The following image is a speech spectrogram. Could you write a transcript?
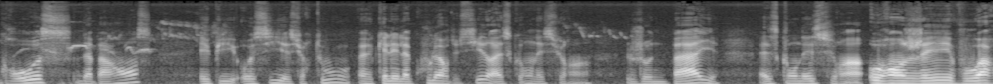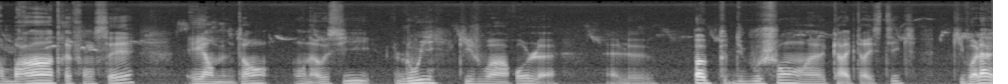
grosses d'apparence? Et puis aussi et surtout, euh, quelle est la couleur du cidre? Est-ce qu'on est sur un jaune paille? Est-ce qu'on est sur un orangé, voire brun très foncé? Et en même temps, on a aussi Louis qui joue un rôle, euh, le pop du bouchon euh, caractéristique, qui voilà,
